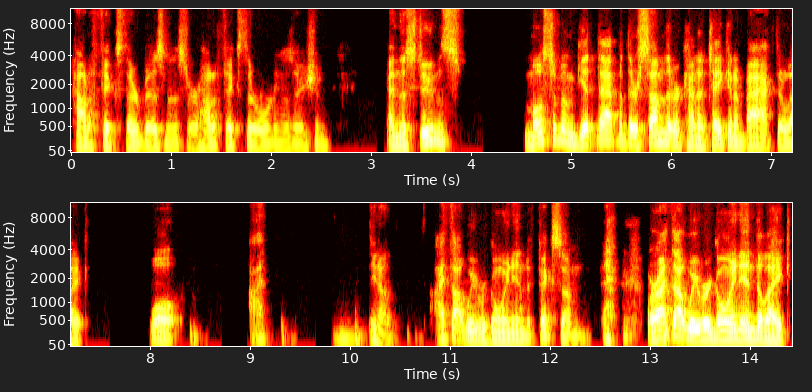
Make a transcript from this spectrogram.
how to fix their business or how to fix their organization. And the students, most of them get that, but there's some that are kind of taken aback. They're like, well, I, you know, I thought we were going in to fix them, or I thought we were going in to like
